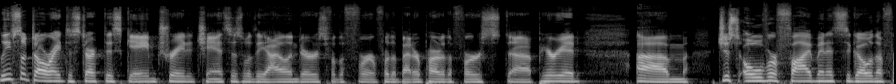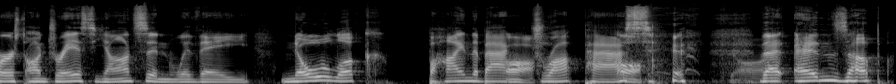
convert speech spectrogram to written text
Leafs looked all right to start this game. Traded chances with the Islanders for the for, for the better part of the first uh, period. Um, just over five minutes to go in the first, Andreas Johnsson with a no look behind the back Oh. drop pass that ends up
